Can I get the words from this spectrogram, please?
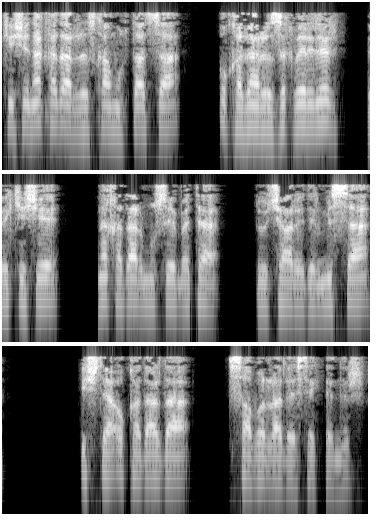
Kişi ne kadar rızka muhtaçsa o kadar rızık verilir ve kişi ne kadar musibete düçar edilmişse işte o kadar da sabırla desteklenir.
